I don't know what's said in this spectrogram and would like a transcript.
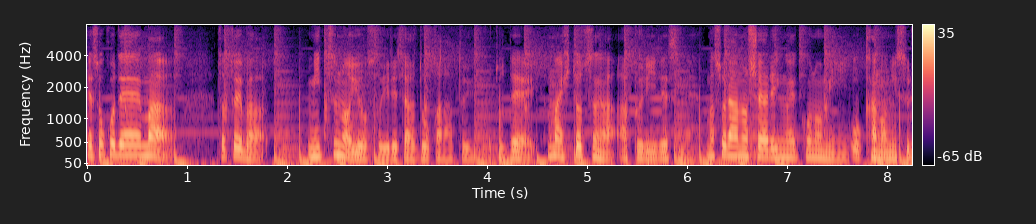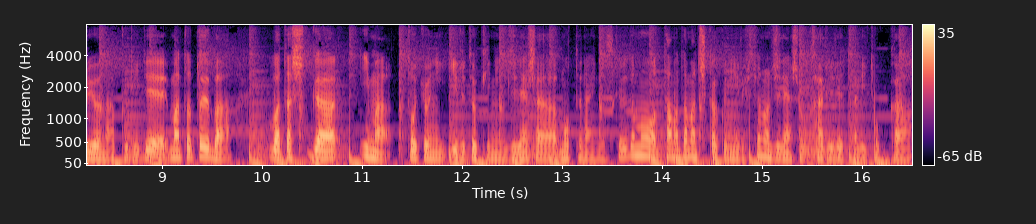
でそこでまあ例えば3つの要素を入れたらどうかなということで、まあ、1つがアプリですね、まあ、それはあのシェアリングエコノミーを可能にするようなアプリで、まあ、例えば私が今東京にいる時に自転車持ってないんですけれどもたまたま近くにいる人の自転車を借りれたりとか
